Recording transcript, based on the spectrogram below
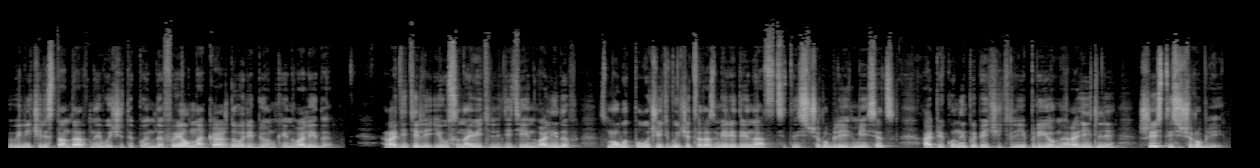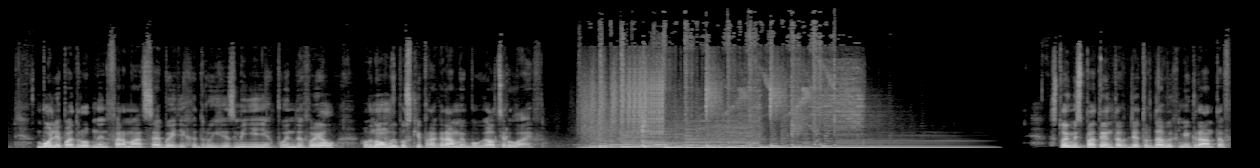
увеличили стандартные вычеты по НДФЛ на каждого ребенка-инвалида. Родители и усыновители детей-инвалидов смогут получить вычет в размере 12 тысяч рублей в месяц, а опекуны, попечители и приемные родители – 6 тысяч рублей. Более подробная информация об этих и других изменениях по НДФЛ в новом выпуске программы «Бухгалтер Live». Стоимость патентов для трудовых мигрантов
